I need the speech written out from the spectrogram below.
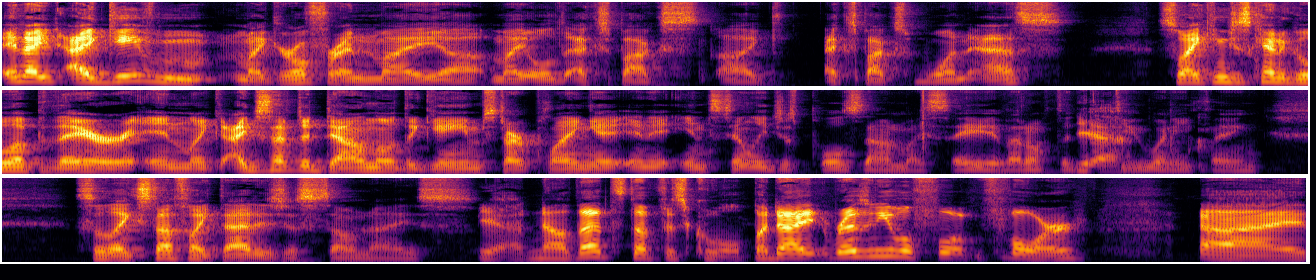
and I, I gave my girlfriend my uh, my old Xbox like Xbox One S, so I can just kind of go up there and like I just have to download the game, start playing it, and it instantly just pulls down my save. I don't have to Yeah. do anything. So like stuff like that is just so nice. Yeah, no, that stuff is cool. But I Resident Evil 4, 4 uh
